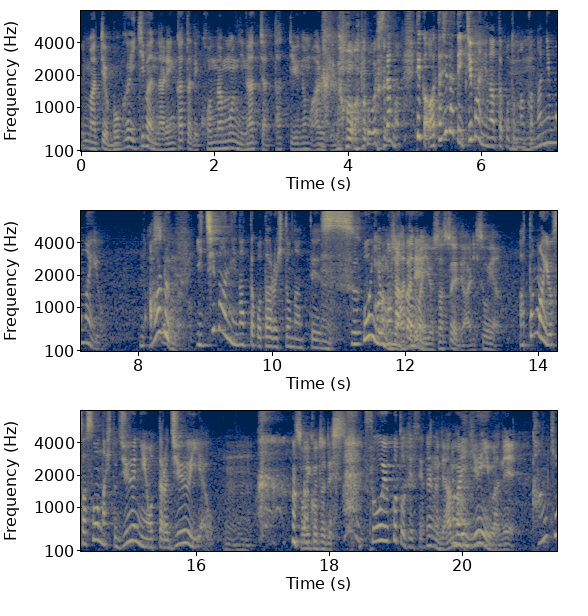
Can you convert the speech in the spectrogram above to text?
うん、待ってよ僕が一番になれんかったでこんなもんになっちゃったっていうのもあるけど。どうしたの？てか私だって一番になったことなんか何にもないよ、あるそうなの一番になったことある人なんてん。すごい世の中で、頭良さそうやでありそうやん。頭良さそうな人10人おったら10位やよ。うんうんそういうことです。そういうことですよなのであんまりうん順位はね、関係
